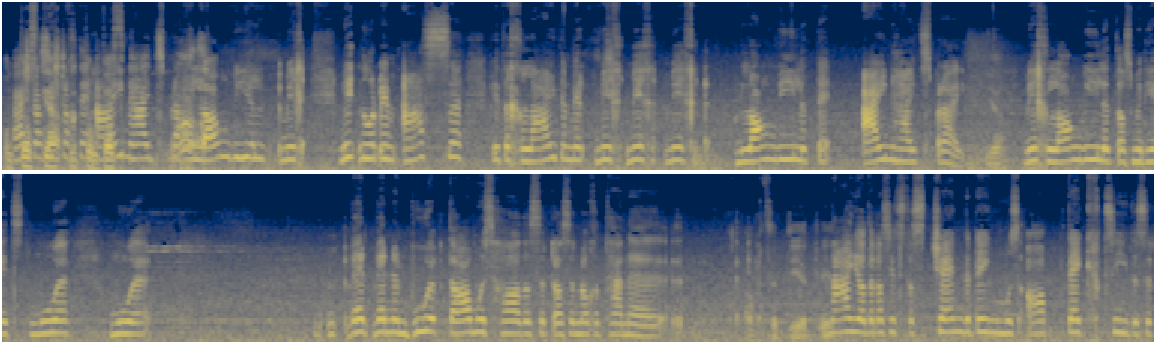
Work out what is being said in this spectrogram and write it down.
Und Weißt du, das, ist doch der und das- Einheitsbrei. Ah. Langweil mich, nicht nur beim Essen, bei den Kleidern. Mich, mich, mich, mich langweilt der Einheitsbrei. Ja. Mich langweilt, dass man jetzt muss, muss wenn, wenn ein Bub da muss haben, dass er, dass er nachher akzeptiert wird. Nein, oder dass jetzt das Gender-Ding muss abgedeckt sein. Dass er,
